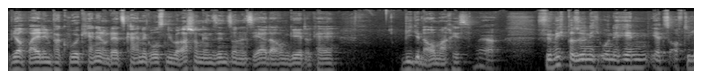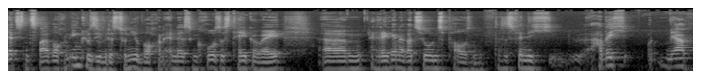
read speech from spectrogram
wir auch beide den Parcours kennen und jetzt keine großen Überraschungen sind, sondern es eher darum geht, okay, wie genau mache ich es? Ja für mich persönlich ohnehin jetzt auf die letzten zwei Wochen inklusive des Turnierwochenendes ein großes Takeaway. Ähm, Regenerationspausen. Das ist, finde ich, habe ich ja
